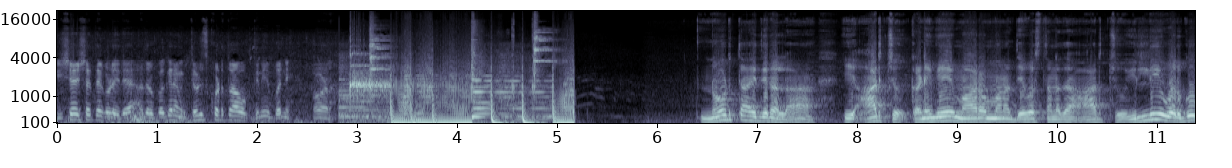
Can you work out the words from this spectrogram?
ವಿಶೇಷತೆಗಳಿದೆ. ಅದ್ರ ಬಗ್ಗೆ ನಮಗೆ ತಿಳಿಸ್ಕೊಡ್ತಾ ಹೋಗ್ತೀನಿ. ಬನ್ನಿ, ನೋಡೋಣ. ನೋಡ್ತಾ ಇದ್ದೀರಲ್ಲ, ಈ ಆರ್ಚು, ಕಣಿವೆ ಮಾರಮ್ಮನ ದೇವಸ್ಥಾನದ ಆರ್ಚು, ಇಲ್ಲಿವರೆಗೂ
